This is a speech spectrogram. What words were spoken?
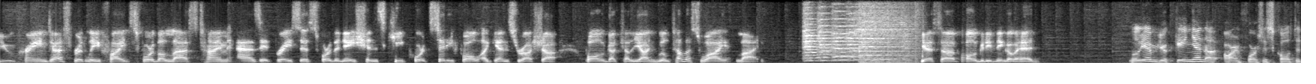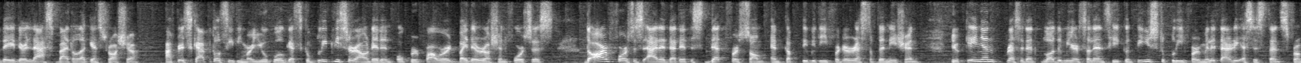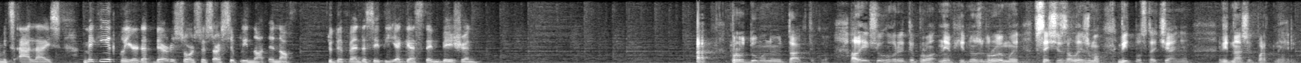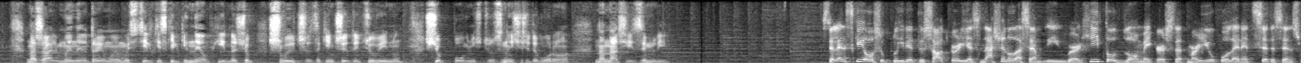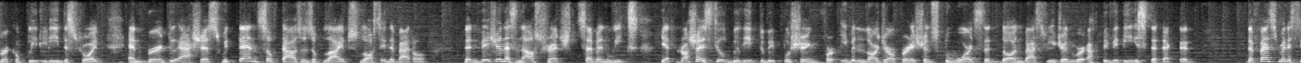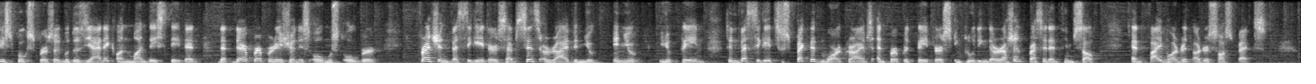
Ukraine desperately fights for the last time as it braces for the nation's key port city fall against Russia. Paul Gatchalian will tell us why live. Yes, uh, Paul, good evening. Go ahead. William, Ukrainian uh, armed forces called today their last battle against Russia after its capital city Mariupol gets completely surrounded and overpowered by the Russian forces. The armed forces added that it is death for some and captivity for the rest of the nation. Ukrainian President Volodymyr Zelensky continues to plead for military assistance from its allies, making it clear that their resources are simply not enough to defend the city against the invasion. продуманою тактикою. Але якщо говорити про необхідну зброю, ми все ще залежимо від постачання від наших партнерів. На жаль, ми не отримуємо стільки, скільки необхідно, щоб швидше закінчити цю війну, щоб повністю знищити ворога на нашій землі. Zelensky also pleaded to South Korea's National Assembly, where he told lawmakers that Mariupol and its citizens were completely destroyed and burned to ashes, with tens of thousands of lives lost in the battle. The invasion has now stretched seven weeks, yet Russia is still believed to be pushing for even larger operations towards the Donbass region where activity is detected. Defense Ministry spokesperson Motuzyanyk on Monday stated that their preparation is almost over French investigators have since arrived in, U- in U- Ukraine to investigate suspected war crimes and perpetrators, including the Russian president himself and 500 other suspects.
